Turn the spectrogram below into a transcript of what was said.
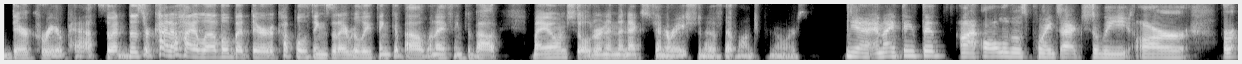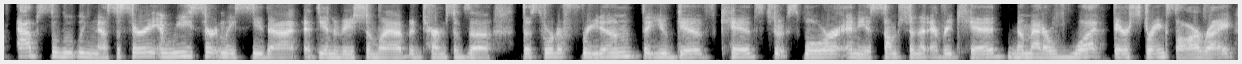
their career path. So those are kind of high level, but there are a couple of things that I really think about when I think about my own children and the next generation of, of entrepreneurs. Yeah, and I think that uh, all of those points actually are are absolutely necessary. And we certainly see that at the Innovation Lab in terms of the, the sort of freedom that you give kids to explore and the assumption that every kid, no matter what their strengths are, right,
